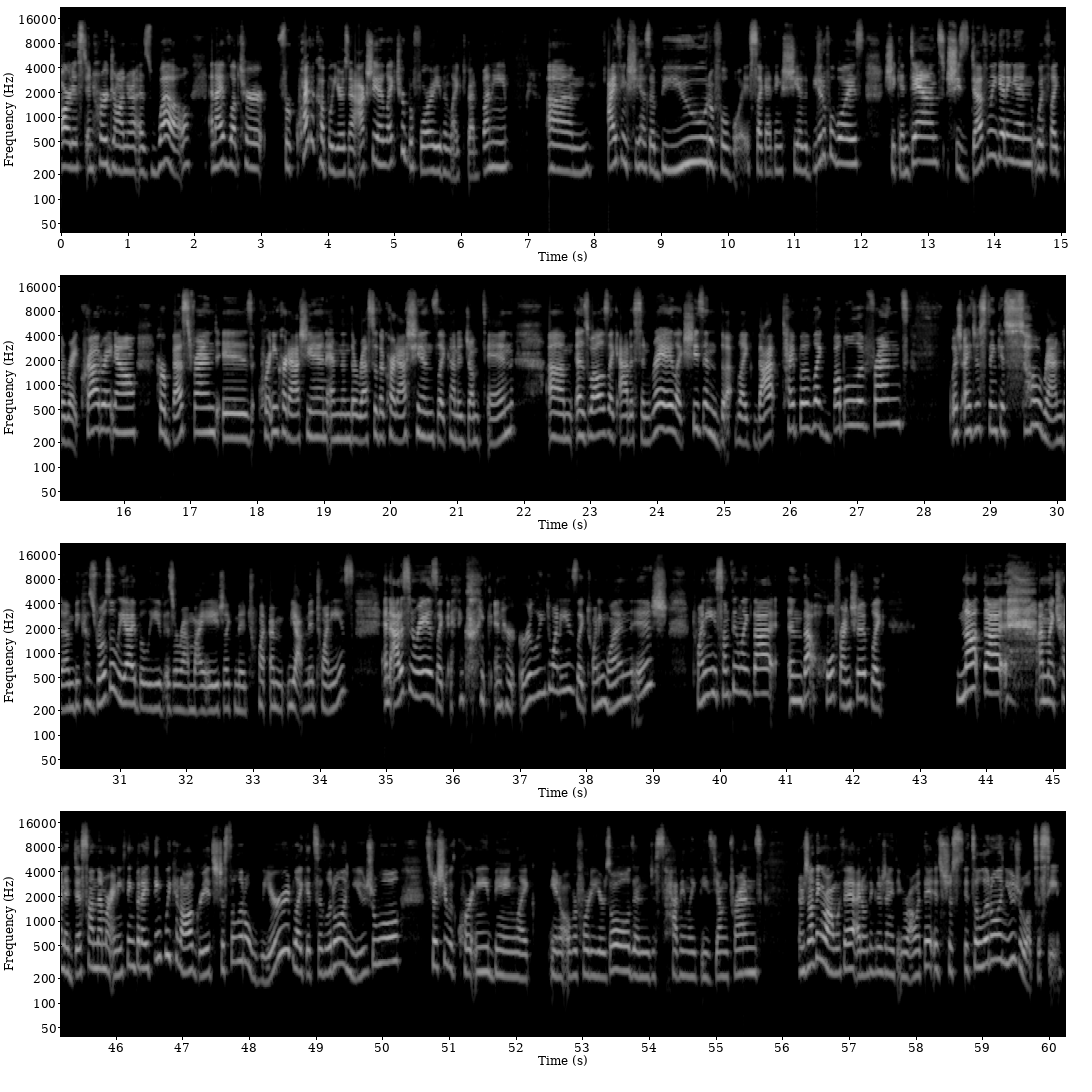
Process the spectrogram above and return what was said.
artist in her genre as well. And I've loved her for quite a couple years now. Actually, I liked her before I even liked Bad Bunny. Um, I think she has a beautiful voice. Like I think she has a beautiful voice. She can dance. She's definitely getting in with like the right crowd right now. Her best friend is Kourtney Kardashian and then the rest of the Kardashians like kind of jumped in. Um, as well as like Addison Rae, like she's in the like that type of like bubble of friends which I just think is so random because Rosalia, I believe, is around my age, like mid um, yeah, mid twenties, and Addison Rae is like I think like in her early twenties, like twenty one ish, twenty something like that, and that whole friendship, like, not that I'm like trying to diss on them or anything, but I think we can all agree it's just a little weird, like it's a little unusual, especially with Kourtney being like you know over forty years old and just having like these young friends there's nothing wrong with it. I don't think there's anything wrong with it. It's just, it's a little unusual to see.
